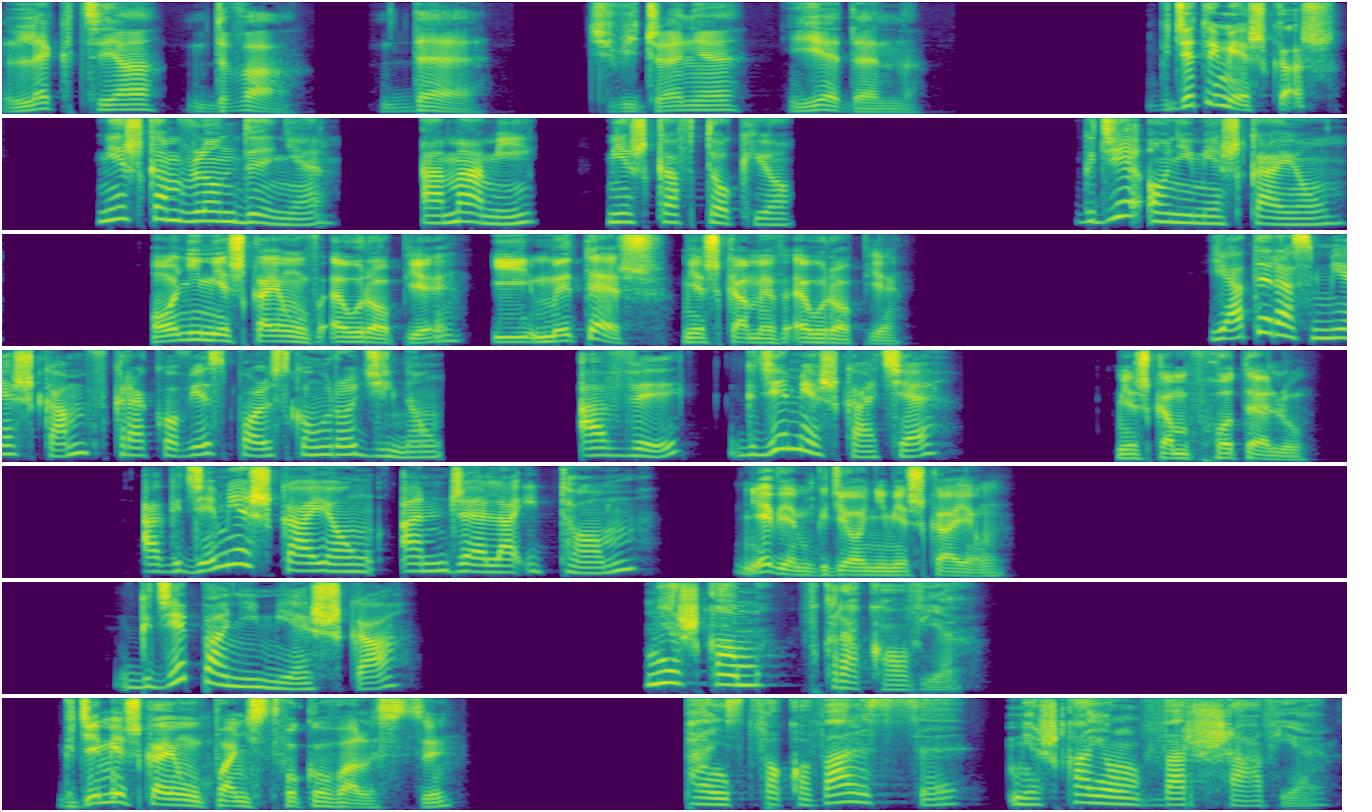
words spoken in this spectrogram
Lekcja 2. D. Ćwiczenie 1. Gdzie ty mieszkasz? Mieszkam w Londynie, a mami mieszka w Tokio. Gdzie oni mieszkają? Oni mieszkają w Europie i my też mieszkamy w Europie. Ja teraz mieszkam w Krakowie z polską rodziną. A wy gdzie mieszkacie? Mieszkam w hotelu. A gdzie mieszkają Angela i Tom? Nie wiem, gdzie oni mieszkają. Gdzie pani mieszka? Mieszkam w Krakowie. Gdzie mieszkają państwo kowalscy? Państwo Kowalscy mieszkają w Warszawie.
